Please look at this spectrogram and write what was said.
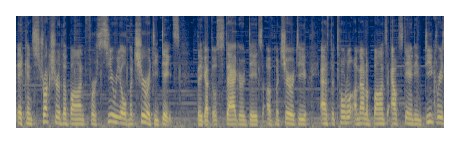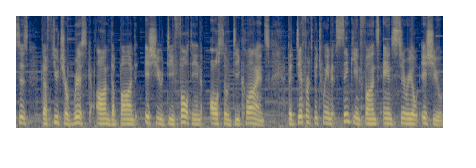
it can structure the bond for serial maturity dates. They got those staggered dates of maturity. As the total amount of bonds outstanding decreases, the future risk on the bond issue defaulting also declines. The difference between sinking funds and serial issue.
